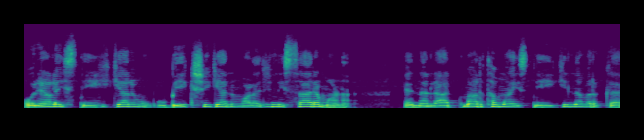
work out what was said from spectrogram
ഒരാളെ സ്നേഹിക്കാനും ഉപേക്ഷിക്കാനും വളരെ നിസ്സാരമാണ്. എന്നാൽ ആത്മാർത്ഥമായി സ്നേഹിക്കുന്നവർക്ക്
